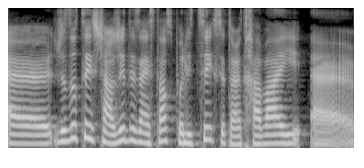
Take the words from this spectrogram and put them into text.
Euh, je veux dire, changer des instances politiques, c'est un travail euh,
